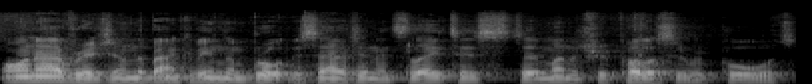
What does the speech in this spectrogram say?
on average, and the Bank of England brought this out in its latest uh, monetary policy report,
